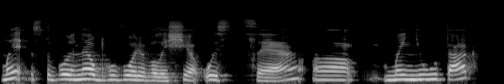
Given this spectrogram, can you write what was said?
Ми з тобою не обговорювали ще ось це е, меню. Так,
